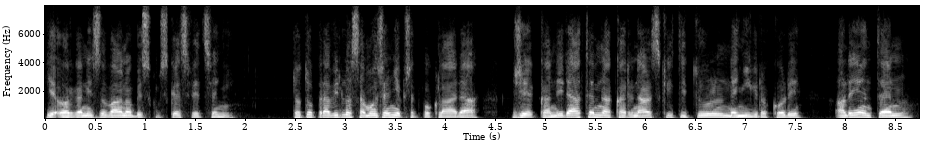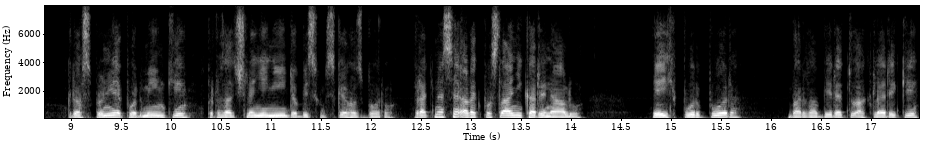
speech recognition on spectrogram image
je organizováno biskupské svěcení. Toto pravidlo samozřejmě předpokládá, že kandidátem na kardinálský titul není kdokoliv, ale jen ten, kdo splňuje podmínky pro začlenění do biskupského sboru. Vraťme se ale k poslání kardinálu. Jejich purpur, barva biretu a kleriky,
